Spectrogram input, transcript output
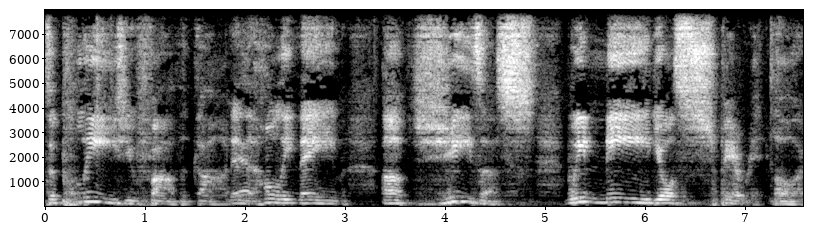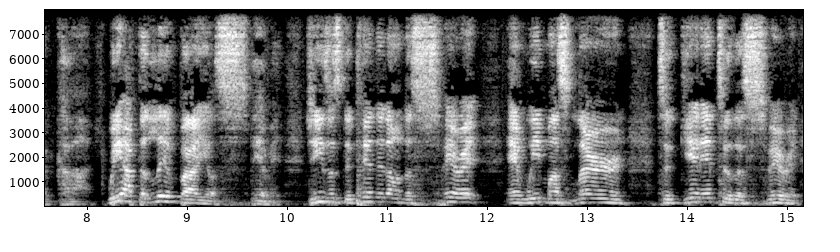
to please you, Father God, in the holy name of Jesus. We need your spirit, Lord God. We have to live by your spirit. Jesus depended on the spirit, and we must learn to get into the spirit.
